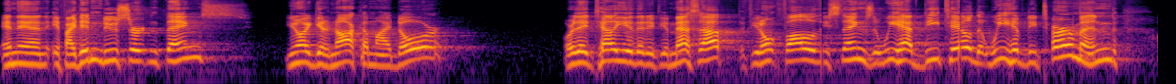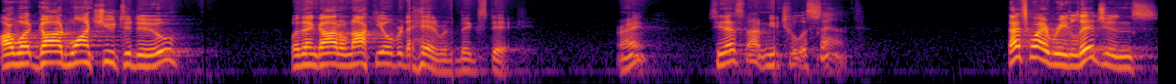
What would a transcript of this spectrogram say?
And then if I didn't do certain things, you know, I'd get a knock on my door. Or they'd tell you that if you mess up, if you don't follow these things that we have detailed, that we have determined are what God wants you to do, well, then God will knock you over the head with a big stick. Right? See, that's not mutual assent. That's why religions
